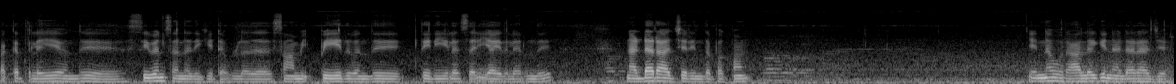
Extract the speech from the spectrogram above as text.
பக்கத்துலேயே வந்து சிவன் சன்னதி கிட்ட உள்ள சாமி பேர் வந்து தெரியல சரியாக இதுலேருந்து. நடராஜர் இந்த பக்கம். என்ன ஒரு அழகு நடராஜர்.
